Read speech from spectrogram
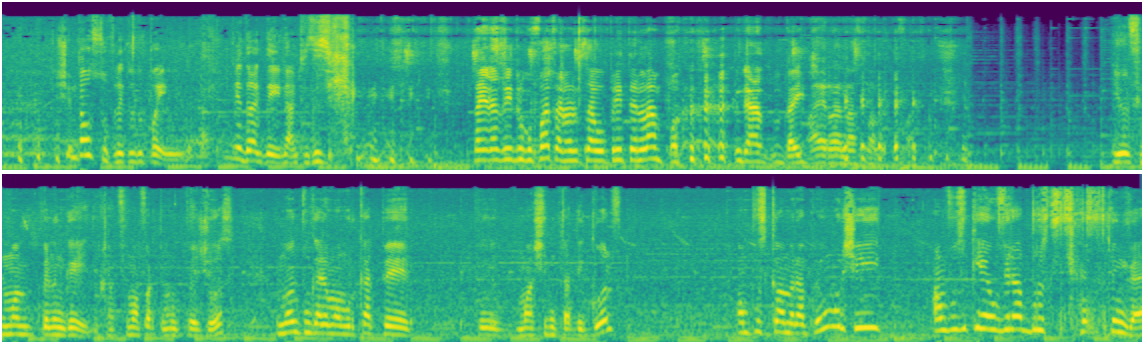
și îmi dau sufletul după ei. Mi-e drag de ei, n-am ce să zic. Dar era să intru cu fața, nu s-a oprit în lampă. Gardul de aici. Aia era nasoală. Eu filmam pe lângă ei, deci am filmat foarte mult pe jos. În momentul în care m-am urcat pe, pe mașinuța de golf, am pus camera pe umăr și am văzut că ei au virat brusc stânga.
